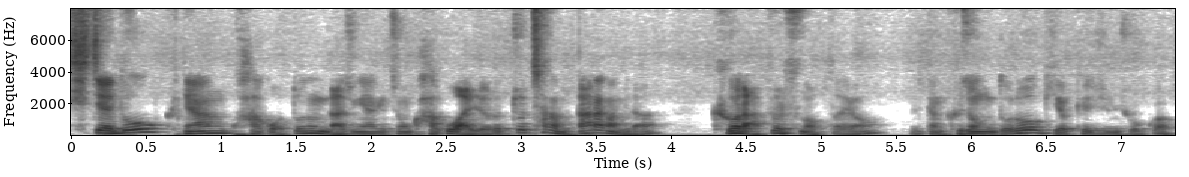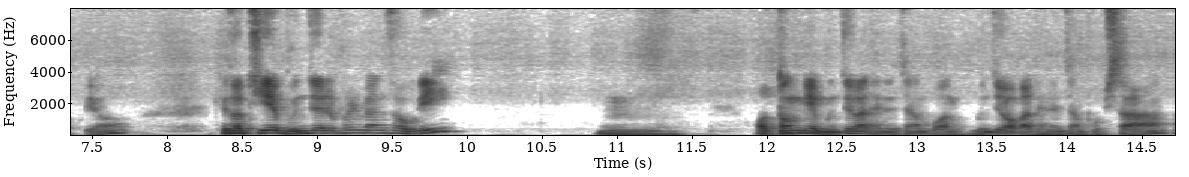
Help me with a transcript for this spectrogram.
시제도 그냥 과거 또는 나중에 하겠지만 과거 완료로 쫓아가면 따라갑니다. 그걸 앞설 수는 없어요. 일단 그 정도로 기억해 주시면 좋을 것 같고요. 그래서 뒤에 문제를 풀면서 우리 음, 어떤 게 문제가 되는지 한번 문제화가 되는지 한번 봅시다.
